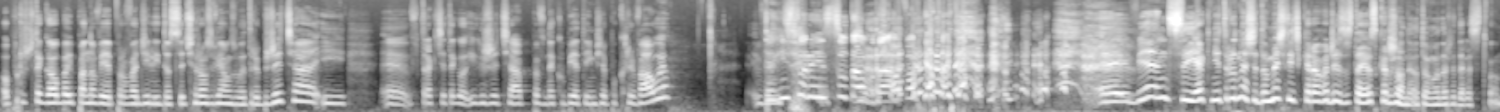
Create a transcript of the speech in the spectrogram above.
Oprócz tego obaj panowie prowadzili dosyć rozwiązły tryb życia i e, w trakcie tego ich życia pewne kobiety im się pokrywały. Ta Więc, historia jest cudowna. Opowiadaj. e, więc jak nie trudno się domyślić, Caravaggio zostaje oskarżony o to morderstwo.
